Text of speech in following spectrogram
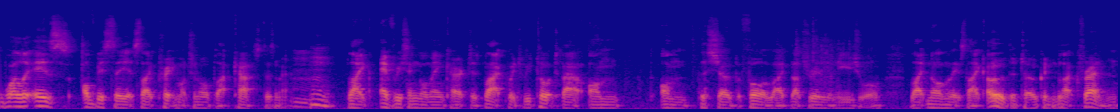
well it is obviously it's like pretty much an all black cast isn't it Mm. like every single main character is black which we talked about on on the show before like that's really unusual like normally it's like oh the token black friend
